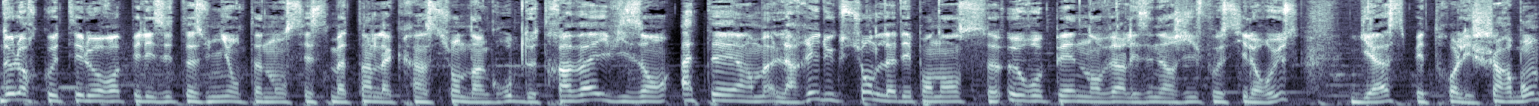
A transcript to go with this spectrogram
De leur côté, l'Europe et les États-Unis ont annoncé ce matin la création d'un groupe de travail visant à terme la réduction de la dépendance européenne envers les énergies fossiles russes, gaz, pétrole les charbons.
